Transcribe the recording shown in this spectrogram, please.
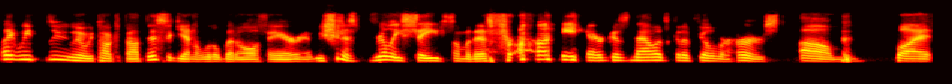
like we you know, we talked about this again a little bit off air and we should have really saved some of this for on the air because now it's going to feel rehearsed. Um but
